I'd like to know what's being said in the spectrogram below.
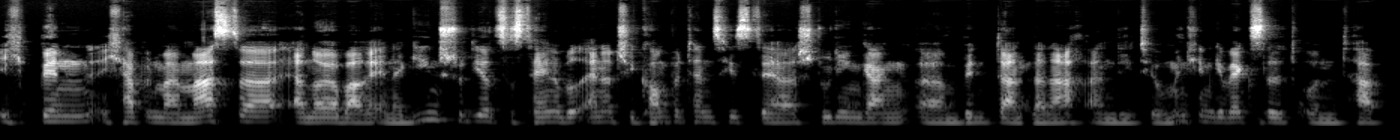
Ich bin, ich habe in meinem Master erneuerbare Energien studiert, Sustainable Energy Competence hieß der Studiengang, ähm, bin dann danach an die TU München gewechselt und habe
